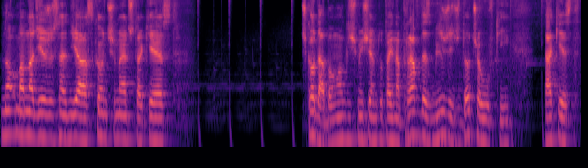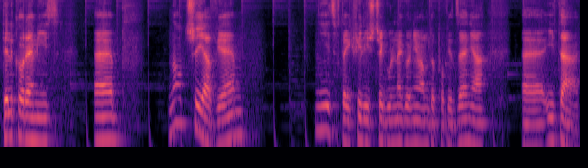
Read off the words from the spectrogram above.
No, mam nadzieję, że sędzia skończy mecz, tak jest. Szkoda, bo mogliśmy się tutaj naprawdę zbliżyć do czołówki. Tak jest, tylko remis. E, no, czy ja wiem? Nic w tej chwili szczególnego nie mam do powiedzenia. E, I tak.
